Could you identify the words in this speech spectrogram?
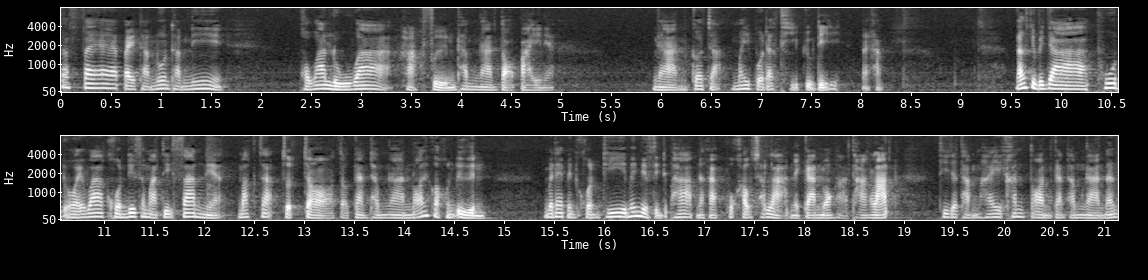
กาแฟไปทำนู่นทำนี่ เพราะว่ารู้ว่าหากฝืนทำงานต่อไปเนี่ยงานก็จะไม่ productive อยู่ดีนะครับ นักจิตวิทยาพูดเอาไว้ว่าคนที่สมาธิสั้นเนี่ยมักจะจดจ่อต่อการทำงานน้อยกว่าคนอื่น ไม่ได้เป็นคนที่ไม่มีประสิทธิภาพนะครับ พวกเขาฉลาดในการมองหาทางลัด ที่จะทำให้ขั้นตอนการทำงานนั้น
